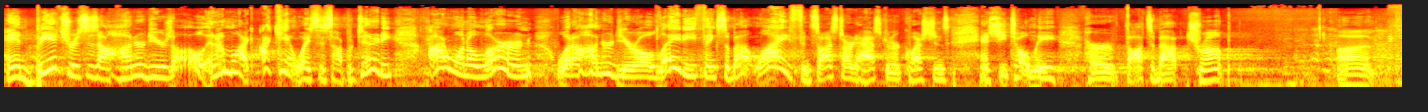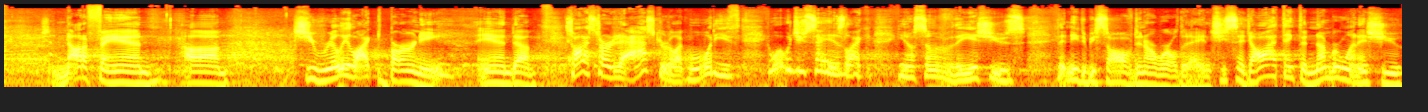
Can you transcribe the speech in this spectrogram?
And Beatrice is 100 years old. And I'm like, I can't waste this opportunity. I want to learn what a 100 year old lady thinks about life. And so I started asking her questions, and she told me her thoughts about Trump. Uh, not a fan. Um, she really liked Bernie. And um, so I started to ask her, like, well, what do you, what would you say is like, you know, some of the issues that need to be solved in our world today? And she said, oh, I think the number one issue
